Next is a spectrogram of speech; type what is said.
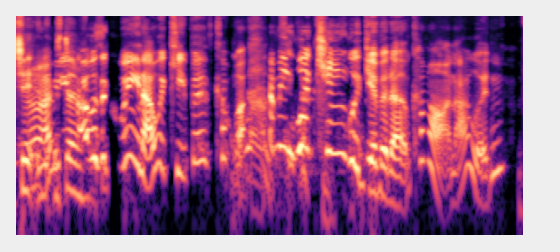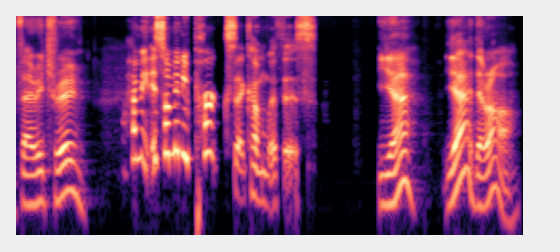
she No, I mean, if I was a queen, I would keep it. Come on. I mean, what king would give it up? Come on, I wouldn't. Very true. I mean, it's so many perks that come with this. Yeah. Yeah, there are.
